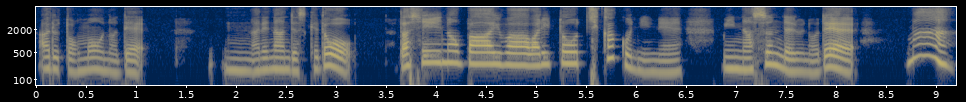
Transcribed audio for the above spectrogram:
あると思うので、うん、あれなんですけど、私の場合は割と近くにね、みんな住んでるので、まあ、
